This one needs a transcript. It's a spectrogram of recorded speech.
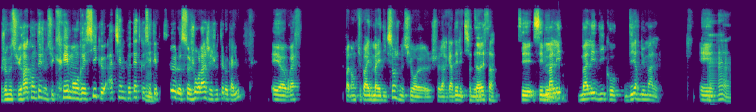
Je me suis raconté, je me suis créé mon récit que, ah tiens, peut-être que hmm. c'était parce que ce jour-là, j'ai jeté le caillou. Et euh, bref, pendant que tu parlais de malédiction, je me suis, je suis allé regarder les ça. C'est malé malédico, dire du mal. Et, ah.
